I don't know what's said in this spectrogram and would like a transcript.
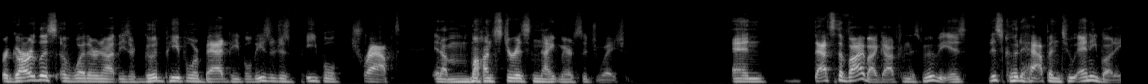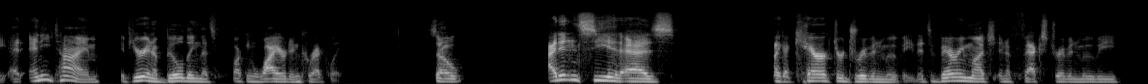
regardless of whether or not these are good people or bad people. These are just people trapped in a monstrous nightmare situation. And that's the vibe I got from this movie is this could happen to anybody at any time if you're in a building that's fucking wired incorrectly. So I didn't see it as like a character driven movie. That's very much an effects driven movie.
